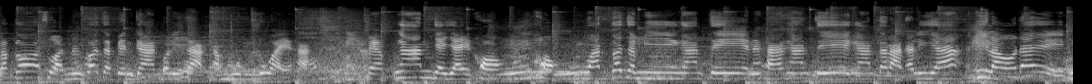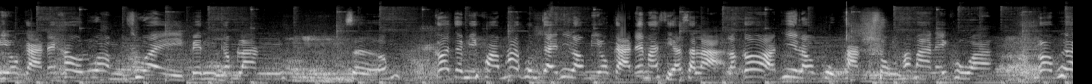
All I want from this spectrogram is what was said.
แล้วก็ส่วนหนึ่งก็จะเป็นการบริจาคทำบุญด้วยค่ะ แบบงานใหญ่ ๆ ของของวัดก็จะมีงานเจนะคะ งานเจ งานตลาดอริยะที่เราได้มีโอกาสได้เข้าร่วมช่วยเป็นกำลังเสริม ก็จะมีความภาคภูมิใจที่เรามีโอกาสได้มาเสียสละ แล้วก็ที่เราปลูกผักส่งเข้ามาในครัว ก็เพื่อ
